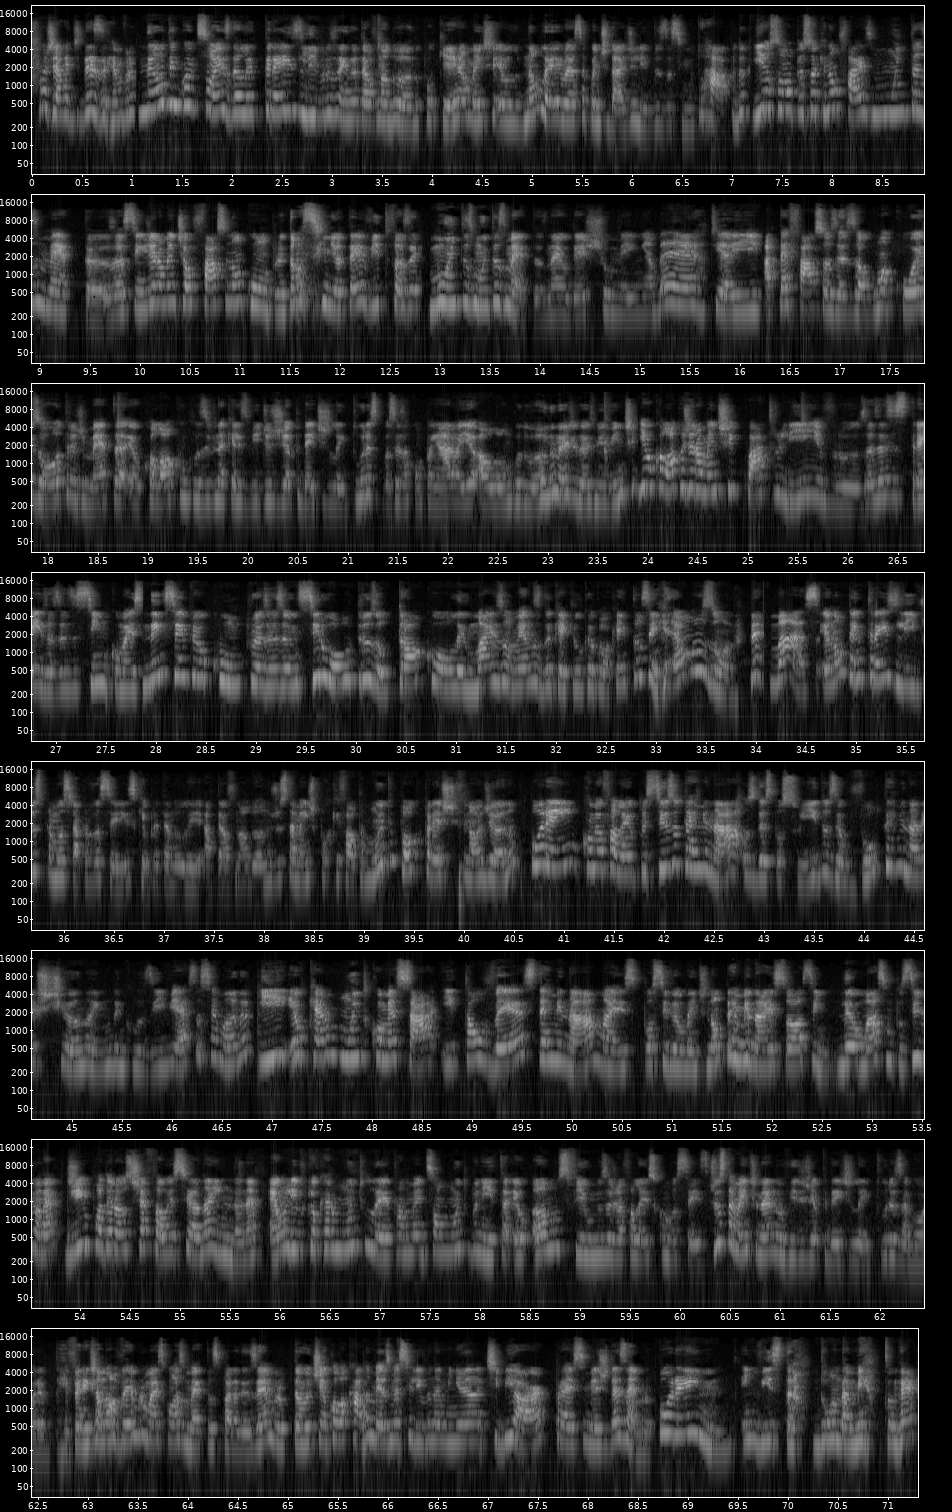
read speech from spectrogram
já de dezembro. Não tem condições de eu ler três livros ainda até o final do ano, porque realmente eu não leio essa quantidade de livros assim muito rápido. E eu sou uma pessoa que não faz muitas metas. Assim, geralmente eu faço e não cumpro. Então, assim, eu até evito fazer muitas, muitas metas, né? Eu deixo meio em aberto e aí até faço às vezes alguma coisa ou outra de meta. Eu coloco, inclusive, naqueles vídeos de update de leituras que vocês acompanharam aí ao longo do ano, né, de 2020. E eu coloco geralmente quatro livros livros, às vezes três, às vezes cinco, mas nem sempre eu cumpro, às vezes eu insiro outros, ou troco, ou leio mais ou menos do que aquilo que eu coloquei. Então, assim, é uma zona, né? Mas eu não tenho três livros para mostrar para vocês que eu pretendo ler até o final do ano, justamente porque falta muito pouco para este final de ano. Porém, como eu falei, eu preciso terminar Os Despossuídos, eu vou terminar este ano ainda, inclusive essa semana, e eu quero muito começar e talvez terminar, mas possivelmente não terminar e só, assim, ler o máximo possível, né? De O Poderoso Chefão esse ano ainda, né? É um livro que eu quero muito ler, tá numa edição muito bonita. Eu amo os filmes, eu já falei isso com vocês. Justamente, né, no vídeo de update de leituras agora, referente a novembro, mas com as metas para dezembro. Então eu tinha colocado mesmo esse livro na minha TBR para esse mês de dezembro. Porém, em vista do andamento, né,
